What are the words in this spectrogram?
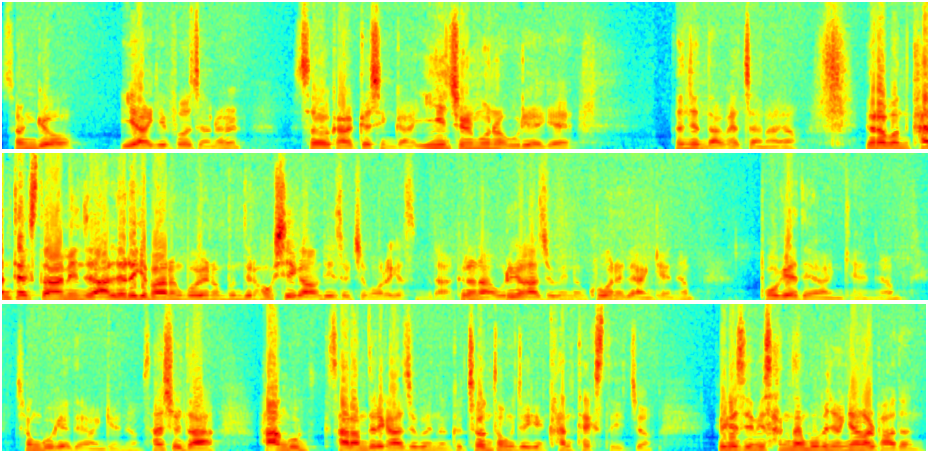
선교 이야기 버전을 써갈 것인가? 이 질문을 우리에게 던진다고 했잖아요. 여러분, 컨텍스트 하면 이제 알레르기 반응 보이는 분들이 혹시 이 가운데 있을지 모르겠습니다. 그러나 우리가 가지고 있는 구원에 대한 개념, 복에 대한 개념, 천국에 대한 개념, 사실 다 한국 사람들이 가지고 있는 그 전통적인 컨텍스트 있죠. 거기서 이미 상당 부분 영향을 받은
